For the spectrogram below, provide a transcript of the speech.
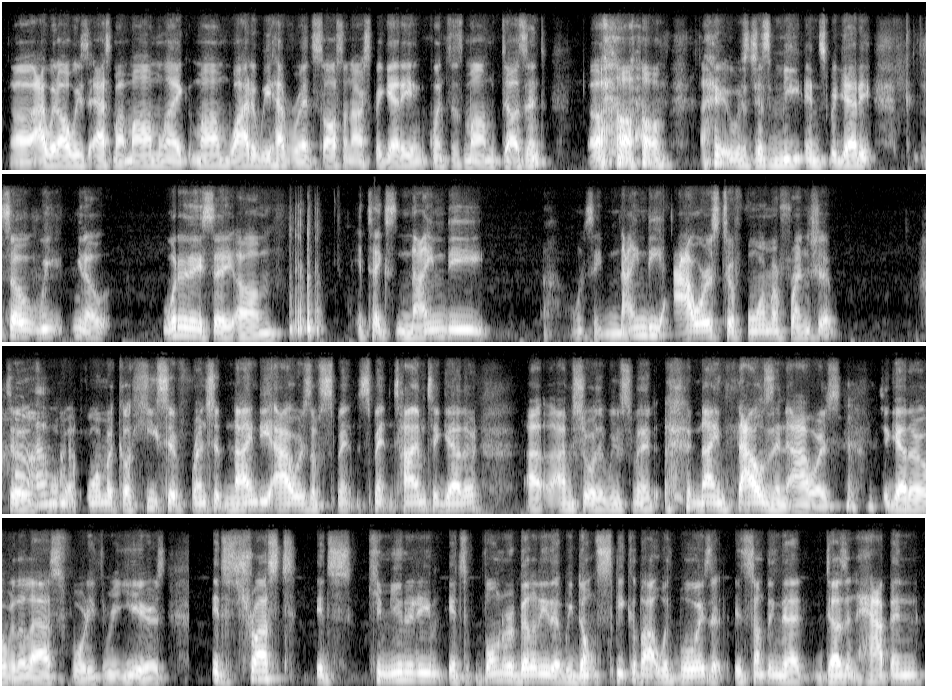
Uh, I would always ask my mom, like, Mom, why do we have red sauce on our spaghetti? And Quince's mom doesn't. Um, it was just meat and spaghetti. So we, you know, what do they say? Um, it takes 90, I want to say 90 hours to form a friendship, to form, a, form, a, cohesive friendship, 90 hours of spent, spent time together. Uh, I'm sure that we've spent 9,000 hours together over the last 43 years. It's trust, it's community, it's vulnerability that we don't speak about with boys, that it's something that doesn't happen,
